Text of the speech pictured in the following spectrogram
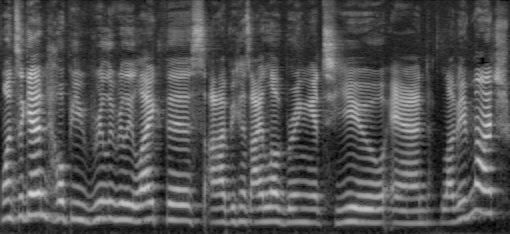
once again, hope you really, really like this uh, because I love bringing it to you and love you much.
